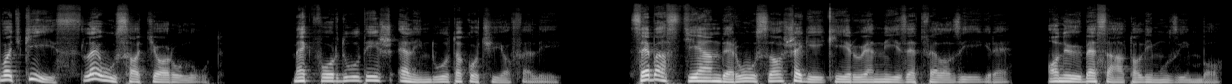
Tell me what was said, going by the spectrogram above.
vagy kész, leúszhatja a rolót. Megfordult és elindult a kocsia felé. Sebastian de Rosa segélykérően nézett fel az égre. A nő beszállt a limuzinba.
